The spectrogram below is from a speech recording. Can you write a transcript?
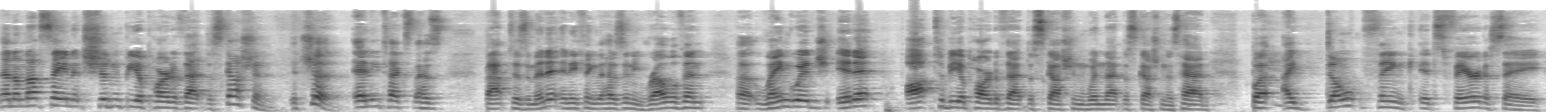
And I'm not saying it shouldn't be a part of that discussion. It should. Any text that has baptism in it, anything that has any relevant uh, language in it, ought to be a part of that discussion when that discussion is had. But I don't think it's fair to say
